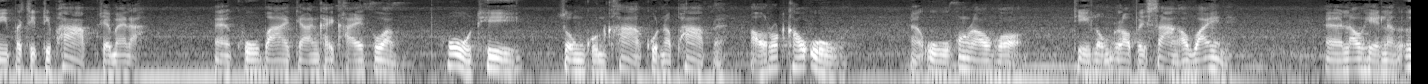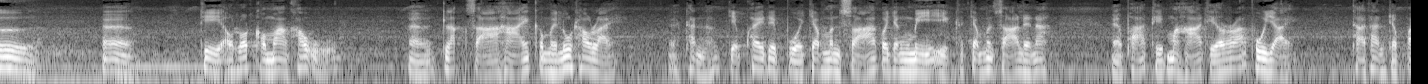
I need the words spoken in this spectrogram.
มีประสิทธิภาพใช่ไหมล่ะครูบาอาจารย์ใครๆก็ว่าผู้ที่ทรงคุณค่าคุณภาพเนะเอารถเข้าอู่อู่ของเราก็ที่ลงเราไปสร้างเอาไว้เนี่ยเราเห็นแล้วเออเออที่เอารถเข้ามาเข้าอู่รักษาหายก็ไม่รู้เท่าไหร่ ท่านเจ็บไข้ได้ป่วยจำพรรษาก็ยังมีอีกจำพรรษาเลยนะพระถิมหาเถระผู้ใหญ่ ถ้าท่านจะไป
